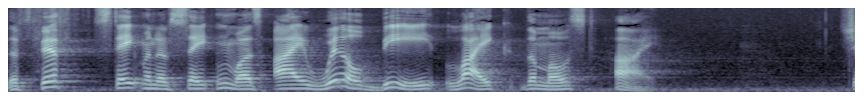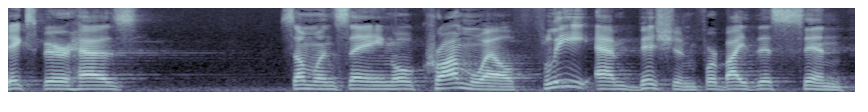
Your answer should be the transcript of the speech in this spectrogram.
The fifth statement of Satan was, I will be like the Most High. Shakespeare has someone saying, O Cromwell, flee ambition, for by this sin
